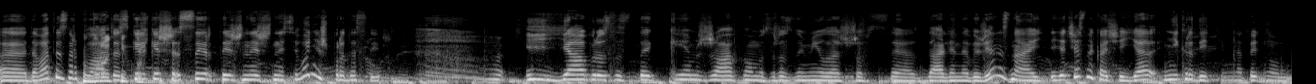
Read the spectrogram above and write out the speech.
е, давати зарплату. Скільки ж сир, ти ж не ж не сьогодні ж продасиш. І я просто з таким жахом зрозуміла, що все далі не вижу. Я не знаю. Я чесно кажучи, я ні кредитів на той, ну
